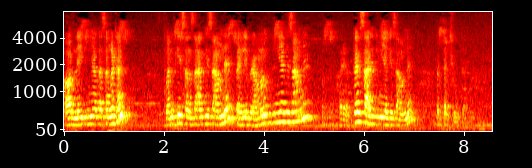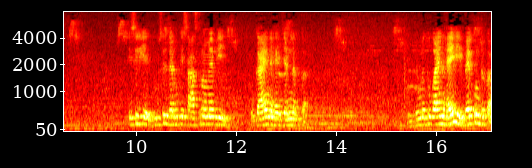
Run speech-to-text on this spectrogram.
और नई दुनिया का संगठन बन के संसार के सामने पहले ब्राह्मणों की दुनिया के सामने फिर सारी दुनिया के सामने प्रत्यक्ष होता है। इसलिए दूसरे धर्म के शास्त्रों में भी गायन है जन्नत का। हिंदू में तो गायन है ही वैकुंठ का।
